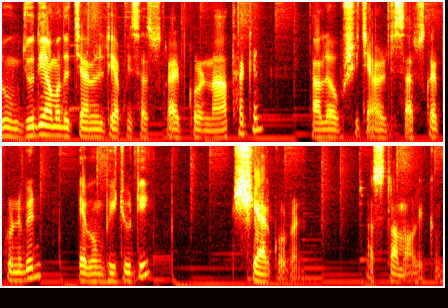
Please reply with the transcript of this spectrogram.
এবং যদি আমাদের চ্যানেলটি আপনি সাবস্ক্রাইব করে না থাকেন, তাহলে অবশ্যই চ্যানেলটি সাবস্ক্রাইব করে নেবেন এবং ভিডিওটি শেয়ার করবেন। আসসালামু আলাইকুম।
